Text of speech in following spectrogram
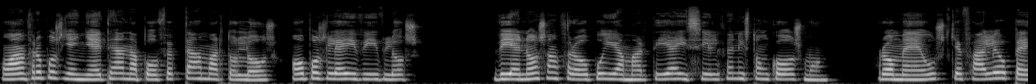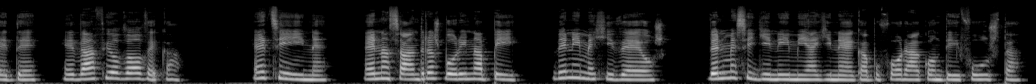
Ο άνθρωπος γεννιέται αναπόφευκτα αμαρτωλός, όπως λέει η βίβλος. Δι' ενός ανθρώπου η αμαρτία εισήλθεν εις τον κόσμο. Ρωμαίους, κεφάλαιο 5, εδάφιο 12. Έτσι είναι. Ένας άντρας μπορεί να πει «Δεν είμαι χιδαίος, δεν με συγκινεί μια γυναίκα που φορά κοντή φούστα».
